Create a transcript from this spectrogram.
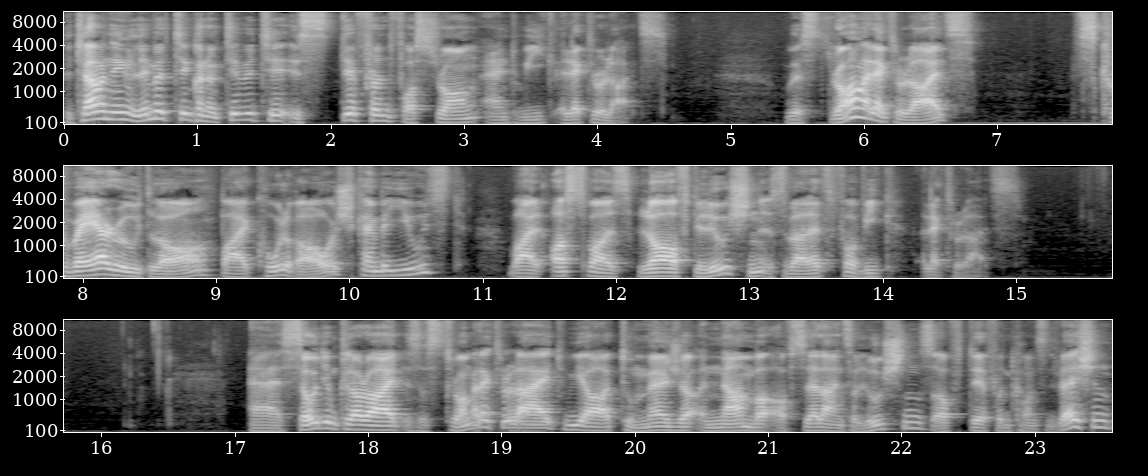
Determining limiting conductivity is different for strong and weak electrolytes. With strong electrolytes, square root law by Kohlrausch can be used, while Ostwald's law of dilution is valid for weak electrolytes. As sodium chloride is a strong electrolyte, we are to measure a number of saline solutions of different concentration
